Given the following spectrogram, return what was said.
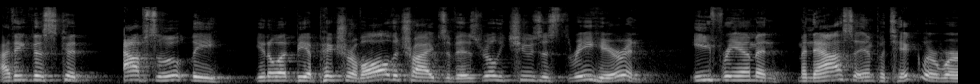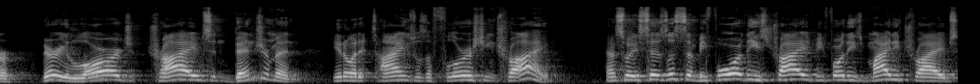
I think this could absolutely you know what, be a picture of all the tribes of Israel. He chooses three here, and Ephraim and Manasseh in particular were very large tribes, and Benjamin, you know, at times was a flourishing tribe. And so he says, listen, before these tribes, before these mighty tribes,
